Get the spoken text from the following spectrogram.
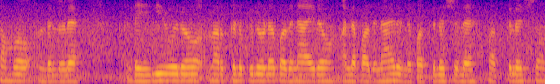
സംഭവം ഉണ്ടല്ലോ അല്ലേ? ഡെയിലി ഓരോ നറുക്കെടുപ്പിലൂടെ പതിനായിരം അല്ല പതിനായിരം അല്ല പത്ത് ലക്ഷം അല്ലേ? പത്ത് ലക്ഷം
